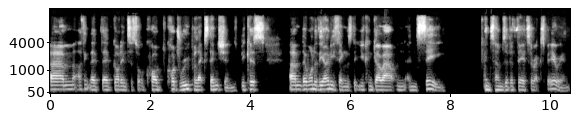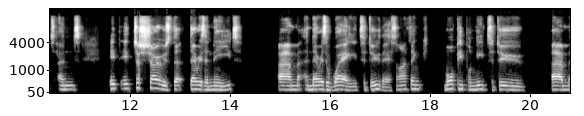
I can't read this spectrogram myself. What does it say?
Um, I think they've they've got into sort of quad, quadruple extensions because um, they're one of the only things that you can go out and, and see in terms of a theatre experience. And it, it just shows that there is a need um, and there is a way to do this. And I think more people need to do um,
